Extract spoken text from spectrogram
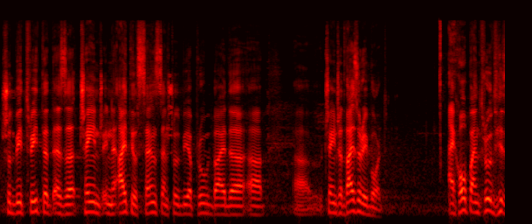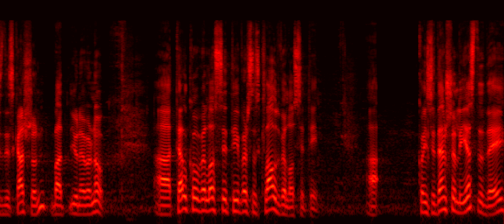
should be treated as a change in the ITIL sense and should be approved by the uh, uh, change advisory board. I hope I'm through this discussion, but you never know. Uh, telco velocity versus cloud velocity. Uh, coincidentally, yesterday,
